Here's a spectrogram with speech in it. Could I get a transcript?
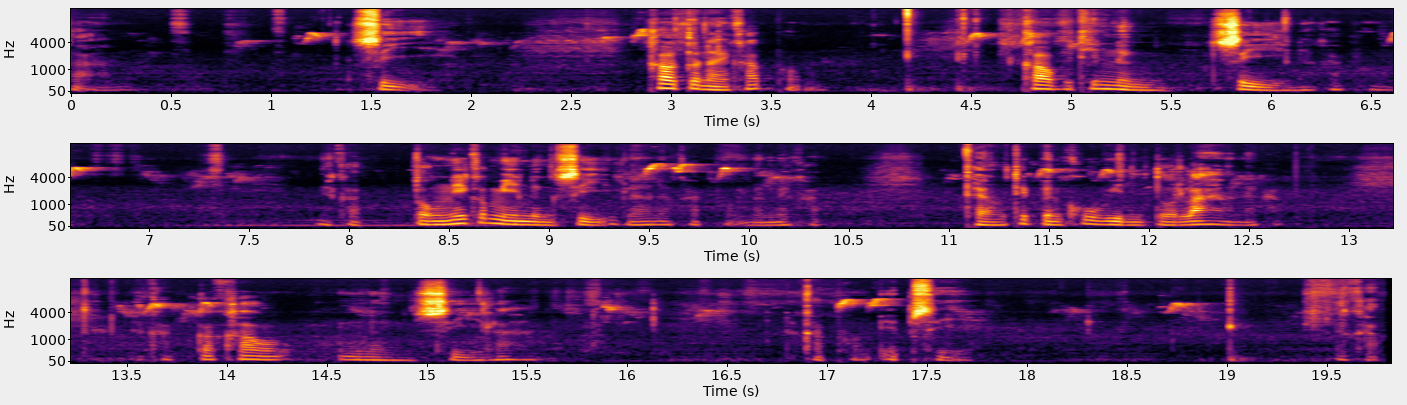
3 4เข้าตัวไหนครับผม เข้าไปที่1 4นะครับผมนะครับ ตรงนี้ก็มี1 4อีกแล้วนะครับผมเห็นไหมครับ แถวที่เป็นคู่วินตัวล่างนะครับนะครับ ก็เข้า1 4ล่างนะครับผม F4 นะครับ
